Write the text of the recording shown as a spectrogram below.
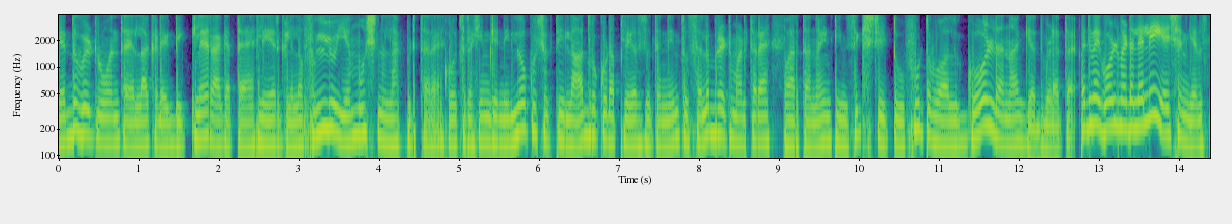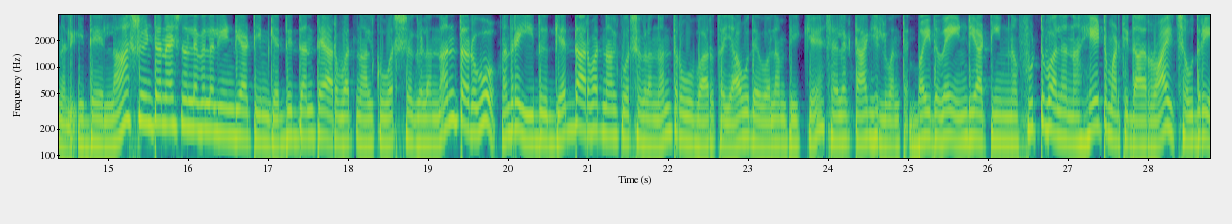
ಗೆದ್ದು ಬಿಟ್ರು ಅಂತ ಎಲ್ಲಾ ಕಡೆ ಡಿಕ್ಲೇರ್ ಆಗತ್ತೆ. ಪ್ಲೇಯರ್ ಗಳೆಲ್ಲ ಫುಲ್ ಎಮೋಷನಲ್ ಆಗ್ಬಿಡ್ತಾರೆ. ಕೋಚ್ ರಹೀಮ್ಗೆ ನಿಲ್ಲೋಕು ಶಕ್ತಿ ಇಲ್ಲ. ಆದ್ರೂ ಕೂಡ ಪ್ಲೇಯರ್ ಜೊತೆ ನಿಂತು ಸೆಲೆಬ್ರೇಟ್ ಮಾಡ್ತಾರೆ. Bharat nineteen sixty two football gold ಅನ್ನ ಗೆದ್ಬಿಡತ್ತೆ. ಅದುವೇ ಗೋಲ್ಡ್ ಮೆಡಲ್ ಅಲ್ಲಿ ಏಷ್ಯನ್ ಗೇಮ್ಸ್ನಲ್ಲಿ. ಇದೇ ಲಾಸ್ಟ್ ಇಂಟರ್ನ್ಯಾಷನಲ್ ಲೆವೆಲ್ ಅಲ್ಲಿ ಇಂಡಿಯಾ ಟೀಮ್ ಗೆದ್ದಿದ್ದಂತೆ ಅರವತ್ನಾಲ್ಕು ವರ್ಷಗಳ ನಂತರವೂ, ಅಂದ್ರೆ ಇದು ಗೆದ್ದ ಅರವತ್ನಾಲ್ಕು ವರ್ಷಗಳ ನಂತರವೂ ಭಾರತ ಯಾವುದೇ ಒಲಿಂಪಿಕ್ ಸೆಲೆಕ್ಟ್ ಆಗಿಲ್ವಂತೆ. ಬೈ ದ ವೇ ಇಂಡಿಯಾ ಟೀಮ್ನ ಫುಟ್ಬಾಲ್ ಅನ್ನ ಹೇಟ್ ಮಾಡ್ತಿದ್ದ ರಾಯ್ ಚೌಧರಿ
